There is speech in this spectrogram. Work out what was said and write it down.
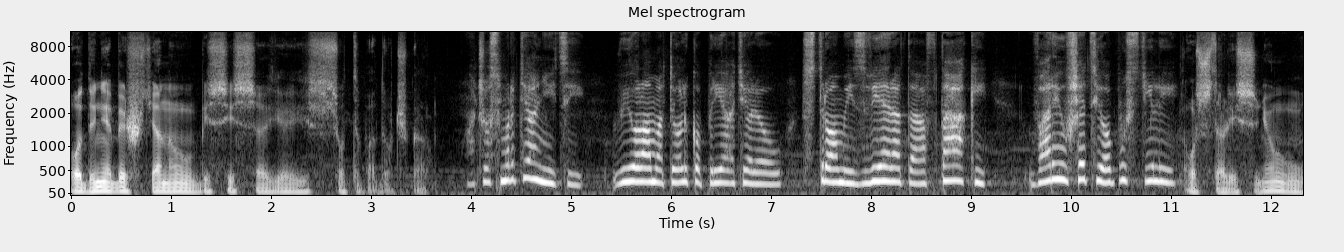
Od nebešťanov by si sa jej sotva dočkal. A čo smrteľníci? Viola má toľko priateľov, stromy, zvieratá, vtáky. Variu všetci opustili. Ostali s ňou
